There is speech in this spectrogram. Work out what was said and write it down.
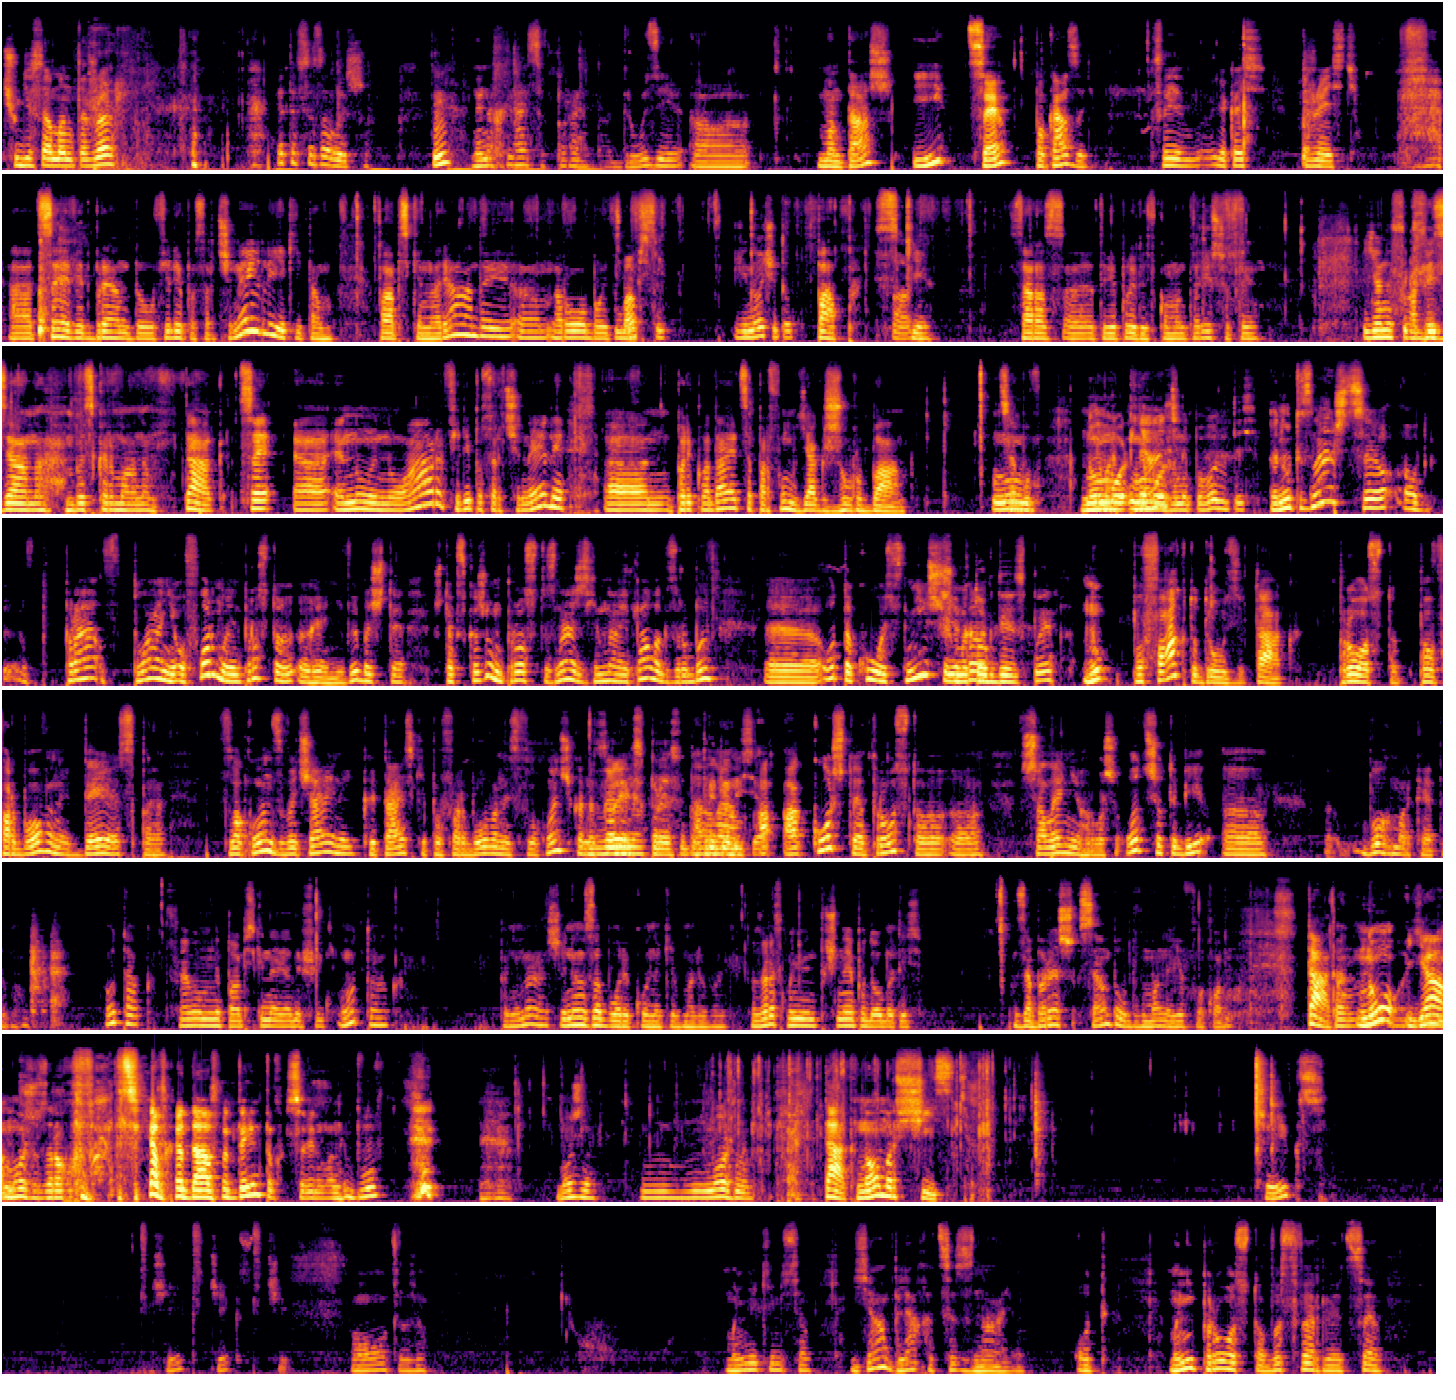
Чудеса монтажа. Я це все залишу. М? Не нахиляйся вперед. Друзі, е, монтаж і це показуй. Це якась жесть. А, Це від бренду Філіппо Сарчинеллі, який там папські наряди е, робить. Бабські. Жіночі тут. Папські. Зараз е, тобі прийдуть в коментарі, що ти Я не обезьяна без кармана. Так, це е, Енуй Нуар Філіппо Сарчинеллі. Е, перекладається парфум як журба. Це Ну, був не, номер не 5. можу не погодитись. Е, Ну, ти знаєш, це от, пра, в плані оформлення він просто геній. Вибачте, що так скажу, він просто, знаєш, з гімна і палок зробив е, от таку ось нішу, Шматок яка, ДСП. ну, по факту, друзі, так, просто пофарбований ДСП. Флакон звичайний, китайський, пофарбований з флакончика наклеєно Аліекспресу по а, 3,50. а, а коштує просто е, шалені гроші. От що тобі е, Бог маркетингу. Отак. Це вам не папські наряди шить. Отак. Понімаєш? І на заборі коників малювати. А зараз мені він починає подобатись. Забереш семпл, бо в мене є флакон. Так, Та, ну я ні. можу зарахувати, що я вгадав один, тому що він в мене був. Можна? М, Можна. Так, номер 6. Чікс. Чікс, чікс, чікс. О, це вже. Мені якимось. Я, бляха, це знаю. От мені просто висверлює це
